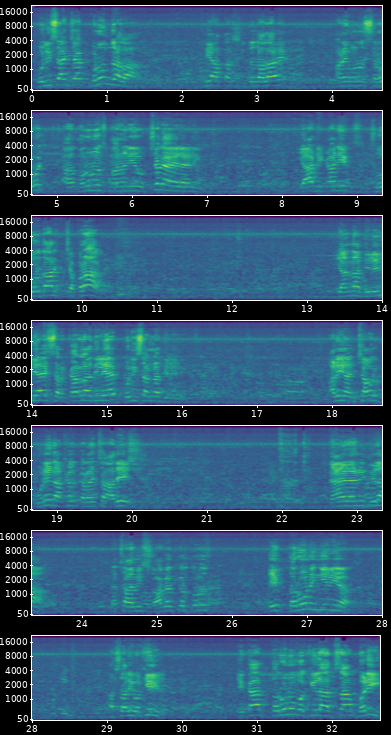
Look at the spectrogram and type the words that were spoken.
पोलिसांच्याकडून झाला हे आता सिद्ध झालं आहे आणि म्हणून सर्व म्हणूनच माननीय उच्च न्यायालयाने या ठिकाणी एक जोरदार चपराक यांना दिलेली आहे सरकारला दिली आहे पोलिसांना दिलेली आणि यांच्यावर गुन्हे दाखल करण्याचा आदेश न्यायालयाने दिला. त्याचं आम्ही स्वागत करतो. एक तरुण इंजिनियर सॉरी वकील एका तरुण वकिलाचा बळी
